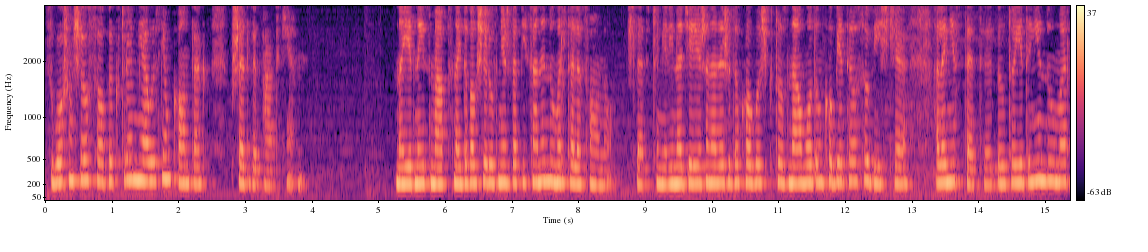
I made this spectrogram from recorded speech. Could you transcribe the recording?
zgłoszą się osoby, które miały z nią kontakt przed wypadkiem. Na jednej z map znajdował się również zapisany numer telefonu. Śledczy mieli nadzieję, że należy do kogoś, kto znał młodą kobietę osobiście, ale niestety był to jedynie numer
